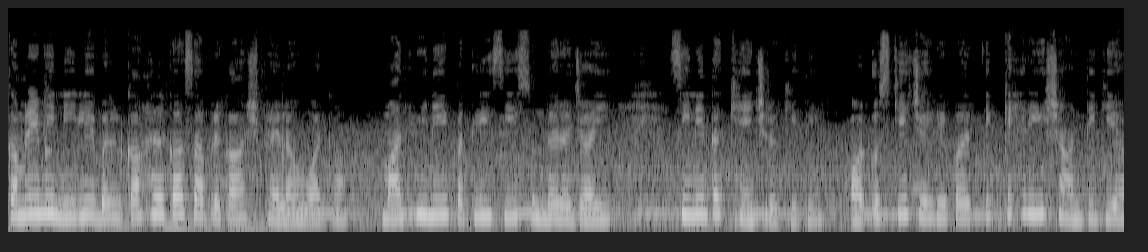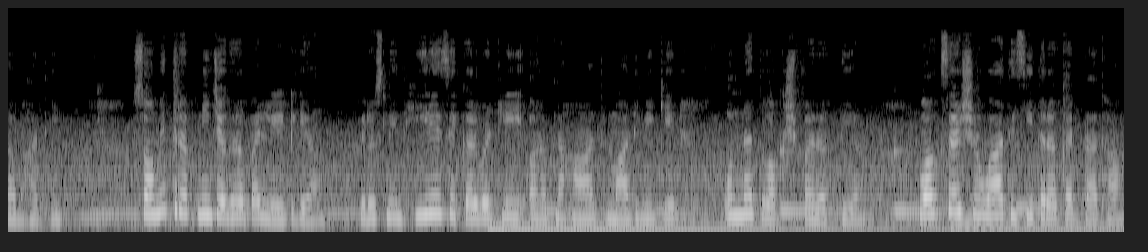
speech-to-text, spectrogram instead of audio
कमरे में नीले बल्ब का हल्का सा प्रकाश फैला हुआ था। माधवी ने पतली सी सुंदर रजाई सीने तक खींच रखी थी और उसके चेहरे पर एक गहरी शांति की आभा थी। सौमित्र अपनी जगह पर लेट गया। फिर उसने धीरे से करवट ली और अपना हाथ माधवी के उन्नत वक्ष पर रख दिया। वो अक्सर शुरुआत इसी तरह करता था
